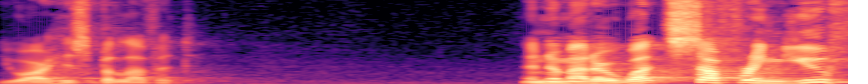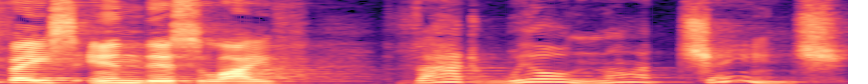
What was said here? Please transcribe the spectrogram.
You are His beloved. And no matter what suffering you face in this life, that will not change.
